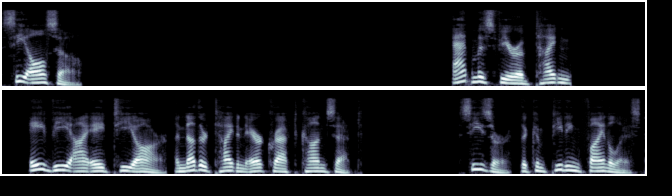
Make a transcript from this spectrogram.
See also Atmosphere of Titan AVIATR, another Titan aircraft concept. Caesar, the competing finalist.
